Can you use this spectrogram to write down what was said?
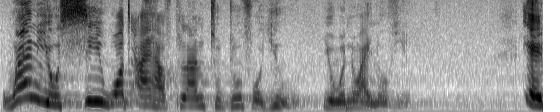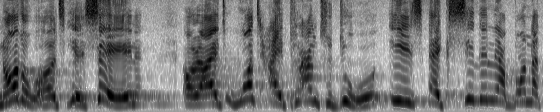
when you see what I have planned to do for you, you will know I love you. In other words, he is saying, all right, what I plan to do is exceedingly abundant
